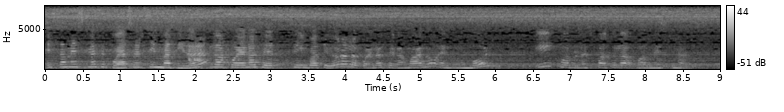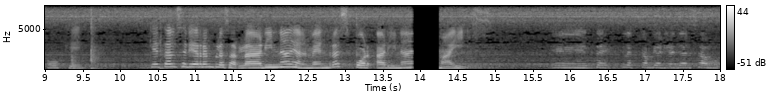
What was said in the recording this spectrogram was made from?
¿Esta mezcla se puede hacer sin batidora? La pueden hacer sin batidora, la pueden hacer a mano en un bol y con una espátula van mezclando. Ok. ¿Qué tal sería reemplazar la harina de almendras por harina de maíz? Eh, te- les cambiaría ya el sabor,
